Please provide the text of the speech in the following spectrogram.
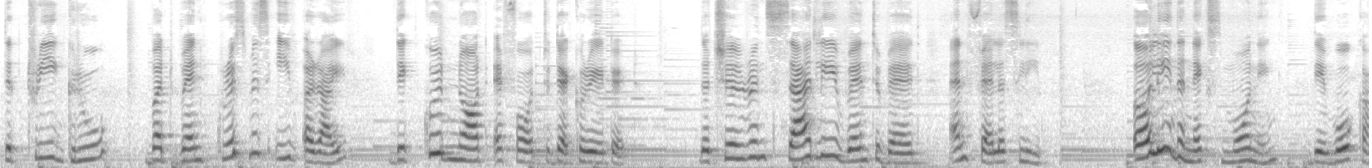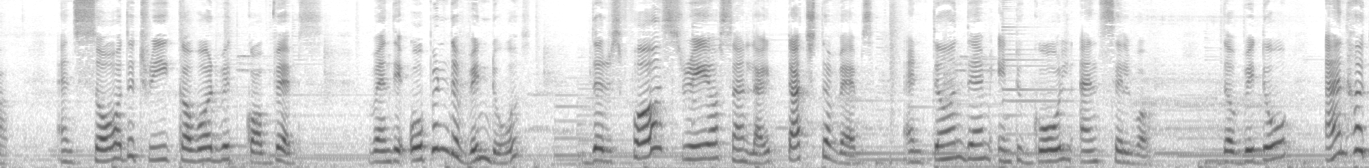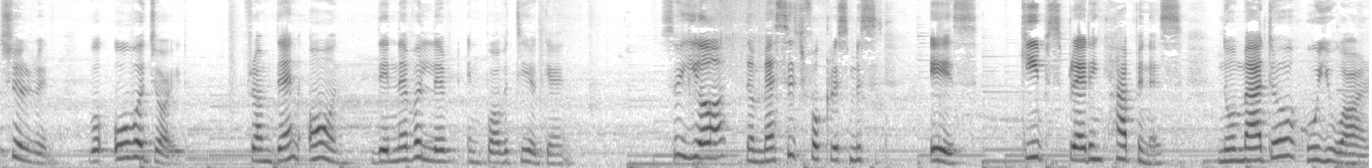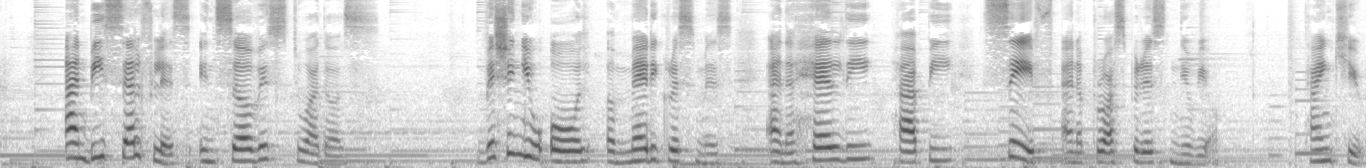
The tree grew, but when Christmas Eve arrived, they could not afford to decorate it. The children sadly went to bed and fell asleep. Early the next morning, they woke up and saw the tree covered with cobwebs. When they opened the windows, the first ray of sunlight touched the webs and turned them into gold and silver. The widow and her children were overjoyed. From then on, they never lived in poverty again. So, here the message for Christmas is keep spreading happiness no matter who you are and be selfless in service to others. Wishing you all a Merry Christmas and a healthy, happy, safe, and a prosperous New Year. Thank you.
